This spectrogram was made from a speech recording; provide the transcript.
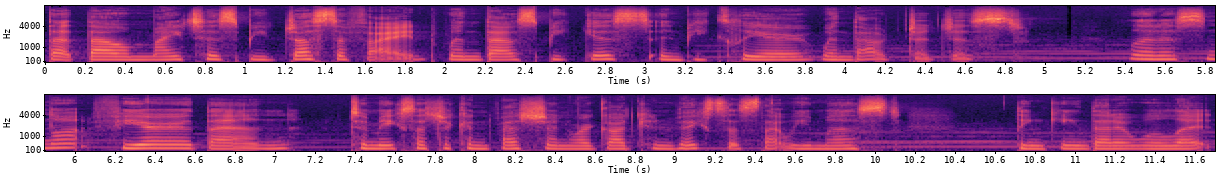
that thou mightest be justified when thou speakest and be clear when thou judgest. Let us not fear, then, to make such a confession where God convicts us that we must, thinking that it will let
